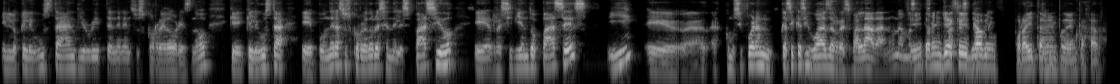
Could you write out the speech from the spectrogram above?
en lo que le gusta a Andy Reid tener en sus corredores, ¿no? Que, que le gusta eh, poner a sus corredores en el espacio, eh, recibiendo pases y eh, como si fueran casi casi jugadas de resbalada, ¿no? Nada más sí, también J.K. Dobbins por ahí también ¿no? podría encajar.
